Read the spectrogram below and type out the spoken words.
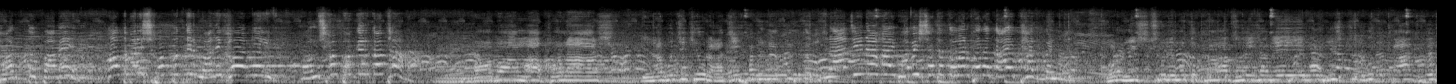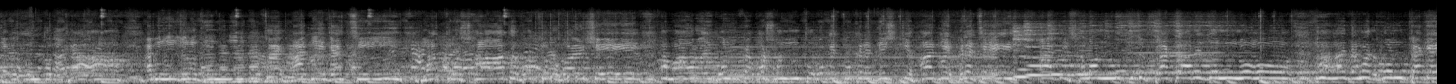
ঘর তো পাবে। অতবার সম্পত্তির মালিক হওয়া কি কম সম্পর্কের কথা? বাবা মা পলাশ এরা বুঝি কেউ রাজি হবে না? রাজি না হয় ভবিষ্যতে তোমার কোনো দায় থাকবে না। বড় নিষ্ঠুরের মতো কাজ হয়ে যাবে বড় নিষ্ঠুরের মতো কাজ হয়ে যাবে কিন্তু আমি এই জন্য দিন দিন কোথায় হারিয়ে যাচ্ছি, মাত্র সাত বছর বয়সে আমার ওই বোনটা বসন্ত রোগে চোখের দৃষ্টি হারিয়ে ফেলেছে। আজ সামান্য কিছু টাকার জন্য আজ আমার বোনটাকে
